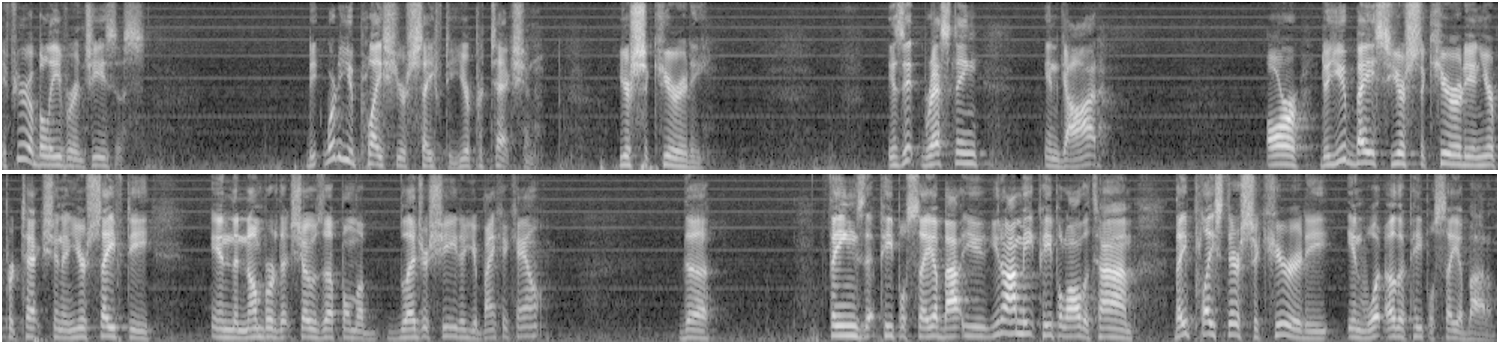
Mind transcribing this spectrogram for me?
If you're a believer in Jesus, where do you place your safety, your protection, your security? Is it resting in God? Or do you base your security and your protection and your safety in the number that shows up on the ledger sheet of your bank account? The things that people say about you? You know, I meet people all the time. They place their security in what other people say about them.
